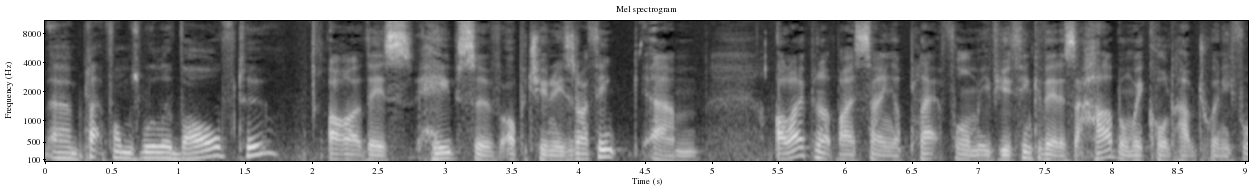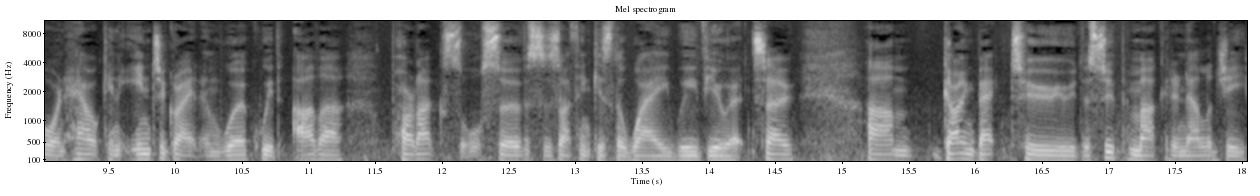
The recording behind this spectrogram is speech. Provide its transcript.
um, platforms will evolve to? Oh, there's heaps of opportunities, and I think. Um, I'll open up by saying a platform, if you think of it as a hub, and we're called Hub24, and how it can integrate and work with other products or services, I think is the way we view it. So, um, going back to the supermarket analogy,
